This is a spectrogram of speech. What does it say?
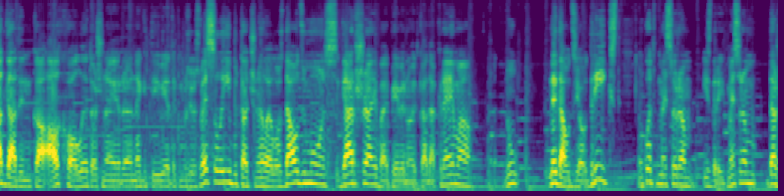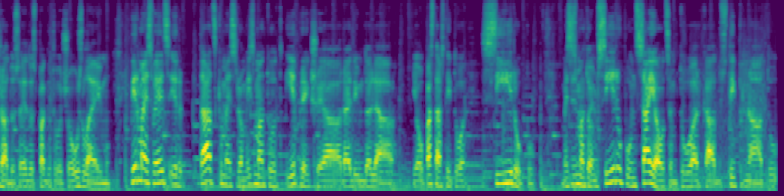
atgādinu, ka alkohola lietošanai ir negatīva ietekme uz jūsu veselību, taču nelielos daudzumos, garšai vai pievienojot kādā krēmā, nu, nedaudz jau drīkst. Un ko tad mēs varam izdarīt? Mēs varam dažādos veidos pagatavot šo uzlējumu. Pirmais veids ir tāds, ka mēs varam izmantot iepriekšējā raidījuma daļā jau pastāstīto sīrupu. Mēs izmantojam sīrupu un sajaucam to ar kādu stiprinātu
